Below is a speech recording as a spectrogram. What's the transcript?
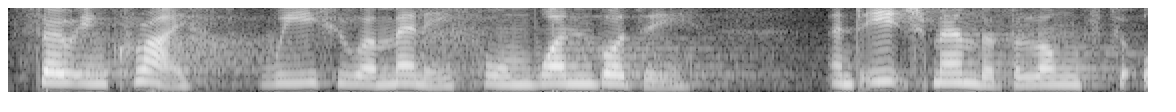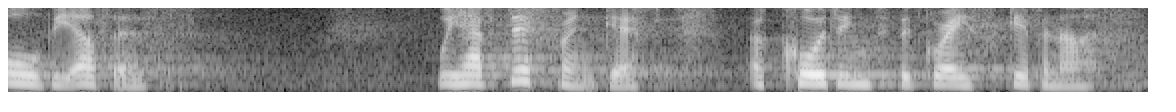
so in Christ we who are many form one body, and each member belongs to all the others. We have different gifts according to the grace given us.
